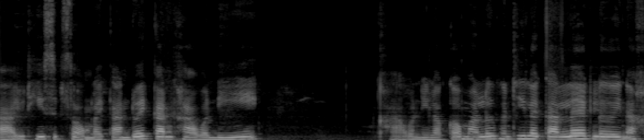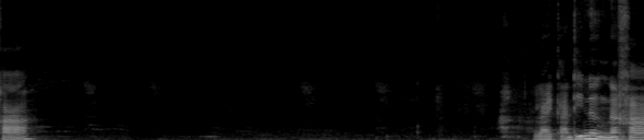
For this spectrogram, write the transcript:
าอยู่ที่ 12 รายการด้วยกันค่ะวันนี้ ค่ะวันนี้เราก็มาเริ่มกันที่รายการแรกเลยนะคะ รายการที่หนึ่งนะคะ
